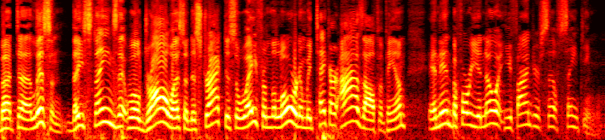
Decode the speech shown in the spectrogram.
But uh, listen, these things that will draw us and distract us away from the Lord, and we take our eyes off of Him, and then before you know it, you find yourself sinking.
